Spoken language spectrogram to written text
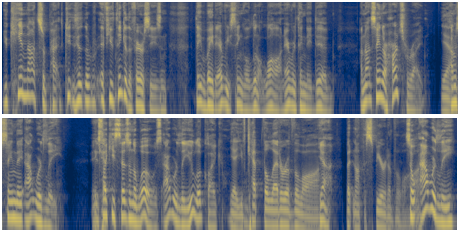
You cannot surpass. If you think of the Pharisees and they obeyed every single little law and everything they did, I'm not saying their hearts were right. yeah I'm saying they outwardly. It's like he says in the woes. Outwardly, you look like yeah you've kept the letter of the law yeah. but not the spirit of the law So outwardly,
